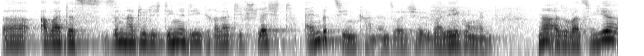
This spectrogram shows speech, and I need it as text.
Äh, aber das sind natürlich Dinge, die ich relativ schlecht einbeziehen kann in solche Überlegungen. Ne, also was wir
